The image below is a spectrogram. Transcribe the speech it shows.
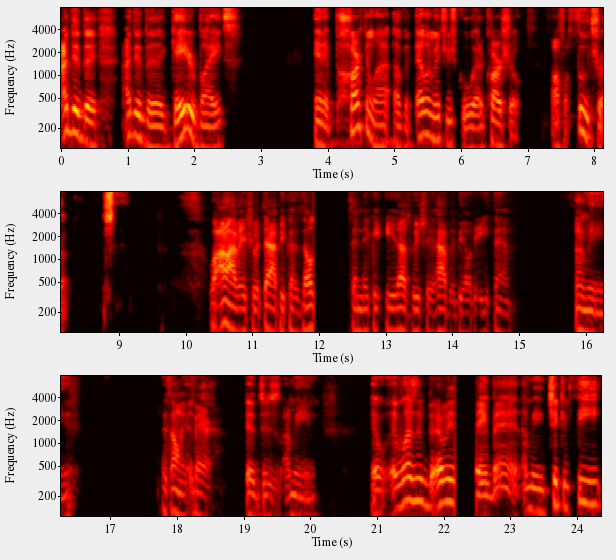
I did the I did the gator bites in a parking lot of an elementary school at a car show off a food truck. Well, I don't have an issue with that because those then they could eat us. We should have to be able to eat them. I mean, It's only It- fair. it just I mean, it it wasn't I mean, it ain't bad. I mean, chicken feet,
